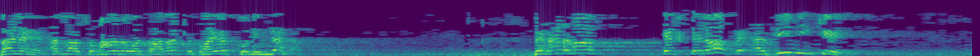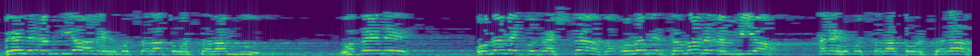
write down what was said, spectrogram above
بله الله سبحانه و تعالی کفایت کننده به هر حال اختلاف عظیمی که بین انبیاء علیهم السلام بود و بین امم گذشته و امم زمان انبیاء علیهم السلام.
